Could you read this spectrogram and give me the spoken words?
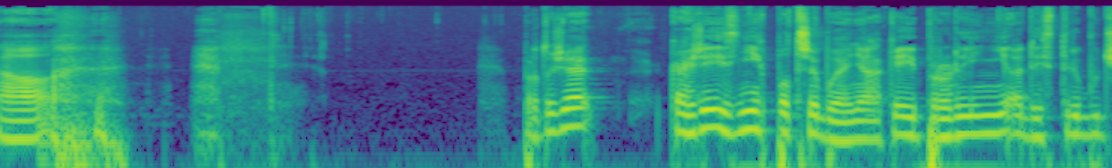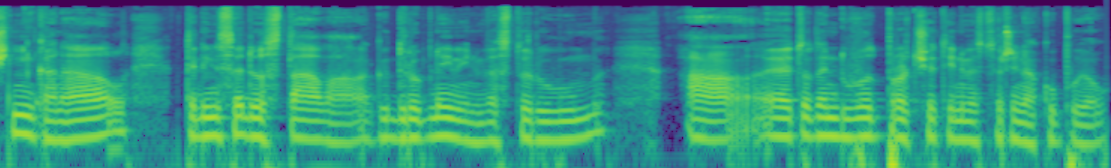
A, protože každý z nich potřebuje nějaký prodejní a distribuční kanál, kterým se dostává k drobným investorům a je to ten důvod, proč ty investoři nakupují.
